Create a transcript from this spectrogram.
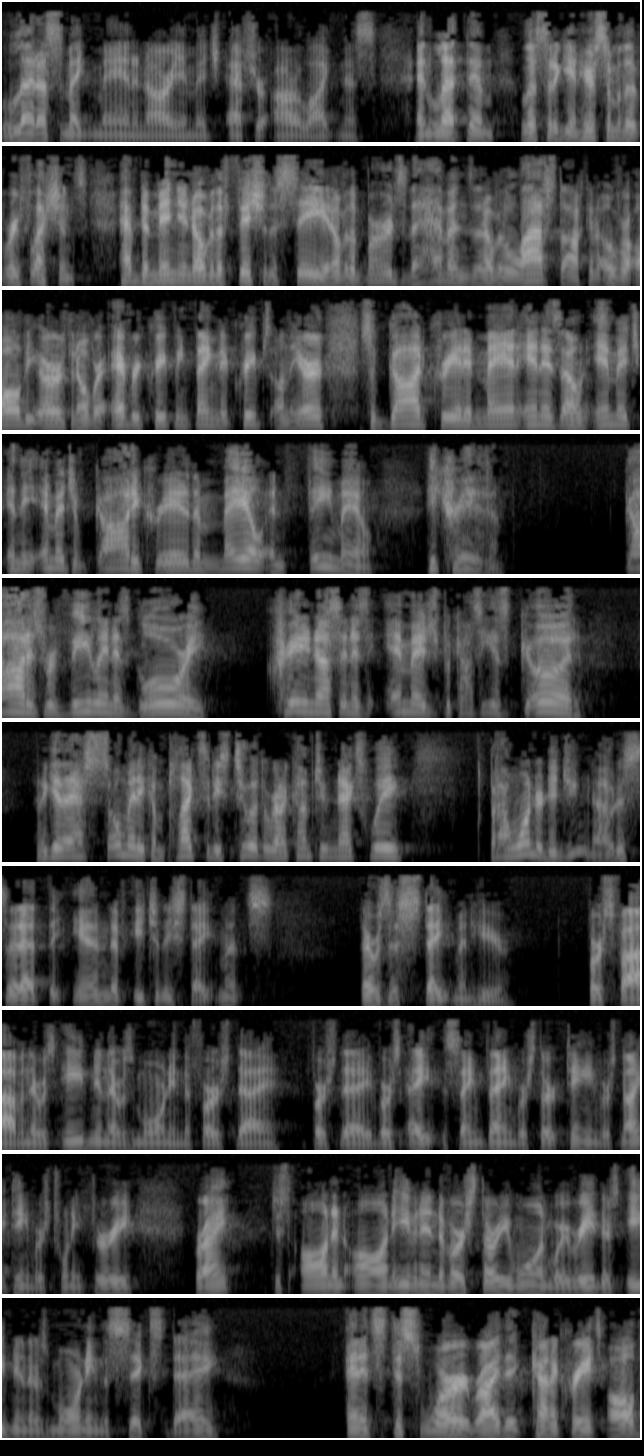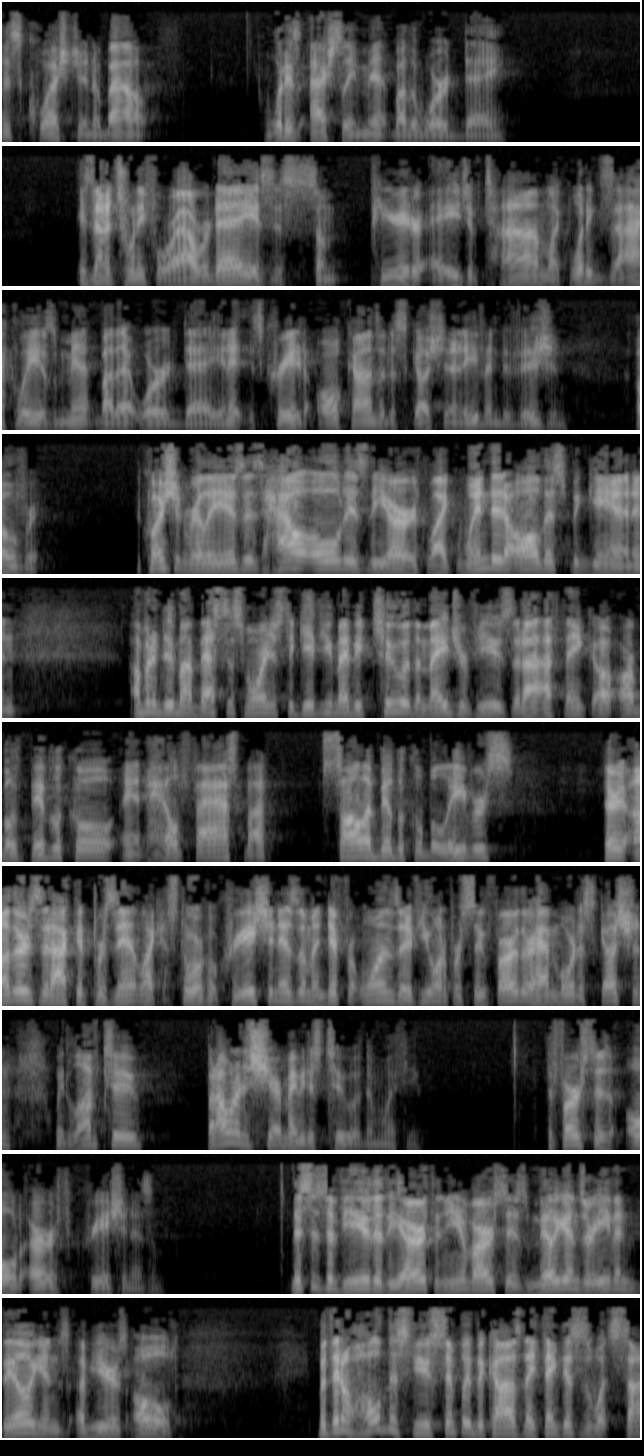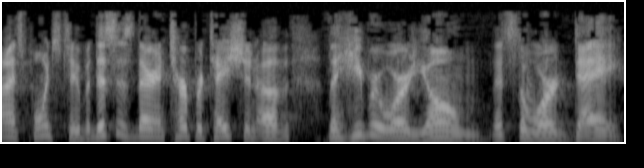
Let us make man in our image after our likeness and let them, listen again, here's some of the reflections, have dominion over the fish of the sea and over the birds of the heavens and over the livestock and over all the earth and over every creeping thing that creeps on the earth. So God created man in his own image. In the image of God, he created them, male and female. He created them. God is revealing his glory, creating us in his image because he is good. And again, it has so many complexities to it that we're going to come to next week. But I wonder, did you notice that at the end of each of these statements, there was this statement here? Verse 5, and there was evening, there was morning the first day. First day. Verse 8, the same thing. Verse 13, verse 19, verse 23, right? Just on and on, even into verse 31 where we read there's evening, there's morning, the sixth day. And it's this word, right, that kind of creates all this question about what is actually meant by the word day. Is that a 24 hour day? Is this some period or age of time? Like, what exactly is meant by that word day? And it's created all kinds of discussion and even division over it. The question really is, is how old is the earth? Like, when did all this begin? And I'm going to do my best this morning just to give you maybe two of the major views that I, think are, both biblical and held fast by solid biblical believers. There are others that I could present, like historical creationism and different ones that if you want to pursue further, have more discussion, we'd love to. But I wanted to share maybe just two of them with you. The first is old earth creationism. This is a view that the earth and the universe is millions or even billions of years old. But they don't hold this view simply because they think this is what science points to, but this is their interpretation of the Hebrew word yom. That's the word day.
